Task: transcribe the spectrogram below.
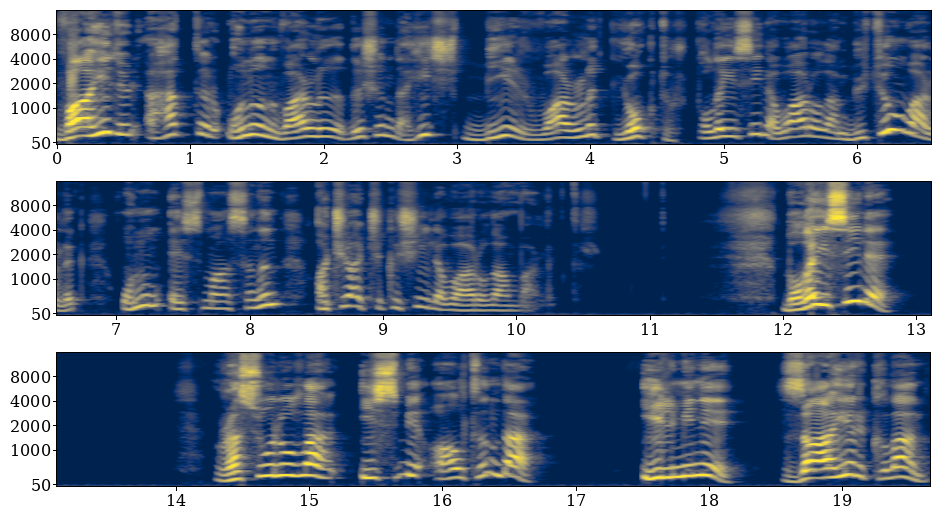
Vahidül Ehad'tır. Onun varlığı dışında hiçbir varlık yoktur. Dolayısıyla var olan bütün varlık onun esmasının açığa çıkışıyla var olan varlıktır. Dolayısıyla Resulullah ismi altında ilmini zahir kılan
